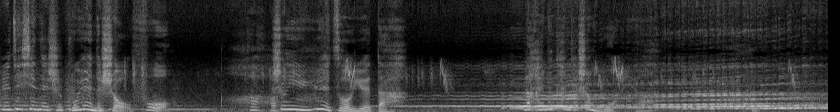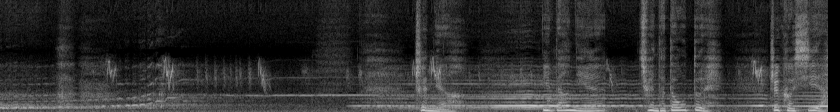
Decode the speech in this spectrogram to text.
人家现在是仆院的首富，生意越做越大，那还能看得上我呀？春娘，你当年劝的都对，只可惜啊，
